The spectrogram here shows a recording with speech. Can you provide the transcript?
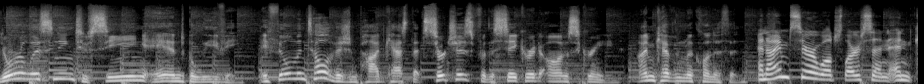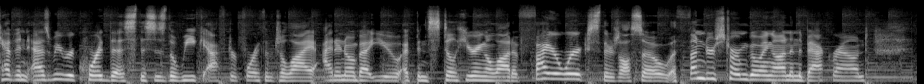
You're listening to Seeing and Believing, a film and television podcast that searches for the sacred on screen. I'm Kevin McLenithan. And I'm Sarah Welch Larson. And Kevin, as we record this, this is the week after 4th of July. I don't know about you, I've been still hearing a lot of fireworks. There's also a thunderstorm going on in the background.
